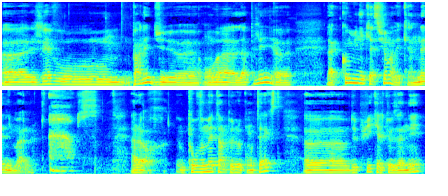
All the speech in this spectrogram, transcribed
euh, je vais vous parler du. euh, on va l'appeler euh, la communication avec un animal. Ah oui. Alors, pour vous mettre un peu le contexte, euh, depuis quelques années,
